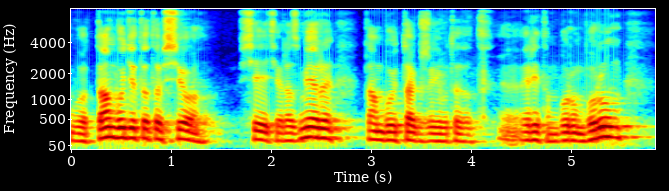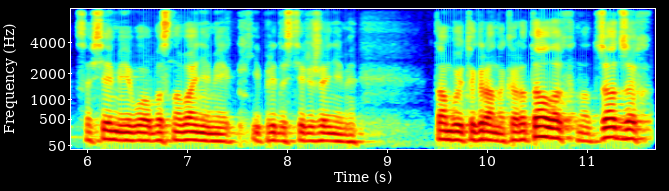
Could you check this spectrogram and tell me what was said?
Вот, там будет это все, все эти размеры, там будет также и вот этот э, ритм бурум-бурум со всеми его обоснованиями и предостережениями. Там будет игра на караталах, на джаджах,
